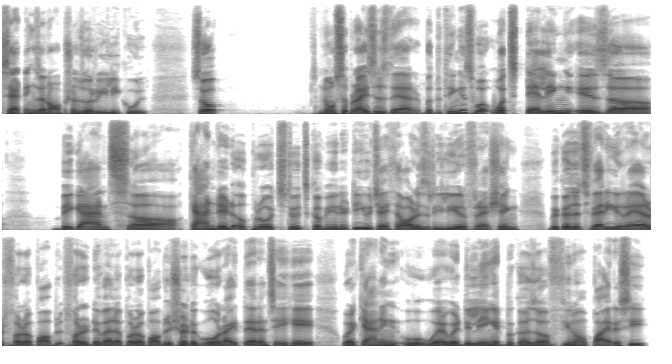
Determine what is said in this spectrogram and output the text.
settings and options were really cool. So no surprises there. But the thing is, what what's telling is uh, Big Ant's uh, candid approach to its community, which I thought is really refreshing because it's very rare for a pub- for a developer or publisher to go right there and say, "Hey, we're canning, we're we're delaying it because of you know piracy."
